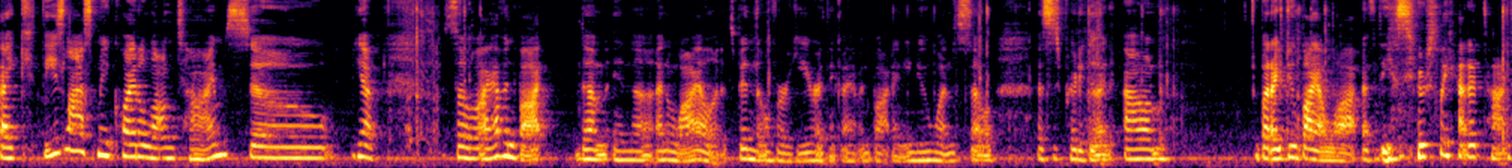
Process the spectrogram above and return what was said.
like these last me quite a long time. So yeah, so I haven't bought them in a, in a while, and it's been over a year. I think I haven't bought any new ones, so this is pretty good. Um, but I do buy a lot of these, usually at a time.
